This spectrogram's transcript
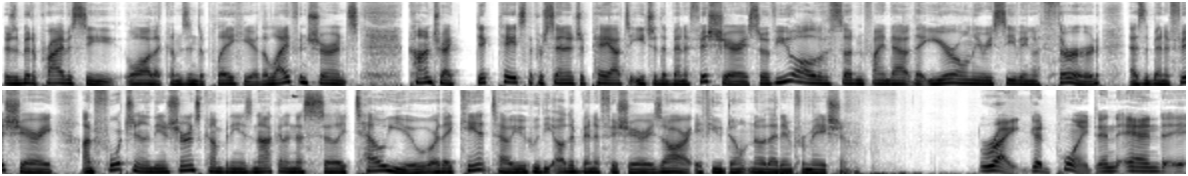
There's a bit of privacy law that comes into play here. The life insurance contract dictates the percentage of payout to each of the beneficiaries. So if you all of a sudden find out that you're only receiving a third as the beneficiary, unfortunately, the insurance company is not going to necessarily tell you, or they can't tell you who the other beneficiaries are if you don't know that information. Right, good point. And and eh,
